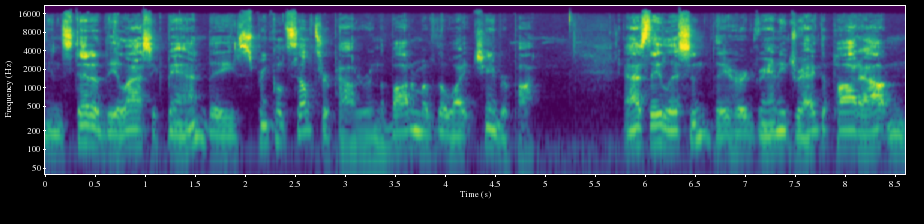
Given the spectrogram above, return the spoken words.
Instead of the elastic band, they sprinkled seltzer powder in the bottom of the white chamber pot. As they listened, they heard Granny drag the pot out and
